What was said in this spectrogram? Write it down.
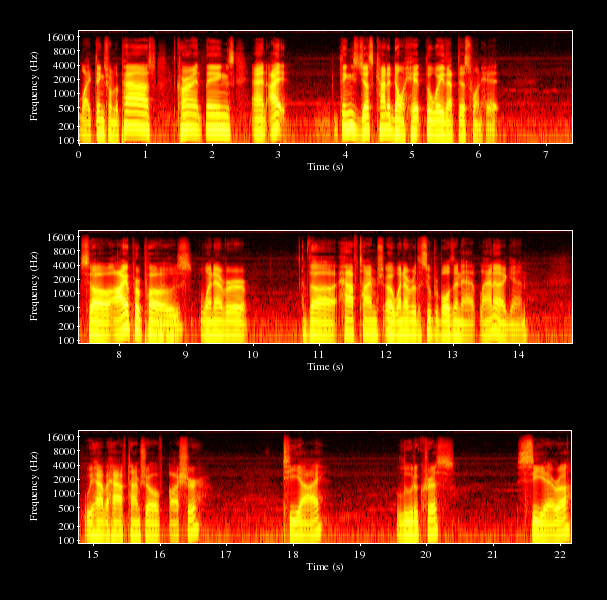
like things from the past, current things, and I things just kind of don't hit the way that this one hit. So I propose whenever the halftime, sh- uh, whenever the Super Bowl's in Atlanta again, we have a halftime show of Usher, T.I., Ludacris, Ciara,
